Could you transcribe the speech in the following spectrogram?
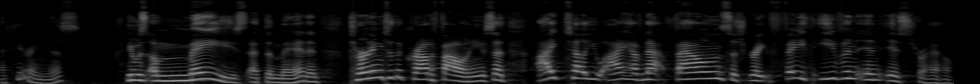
at hearing this. He was amazed at the man and turning to the crowd following, he said, I tell you, I have not found such great faith even in Israel.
